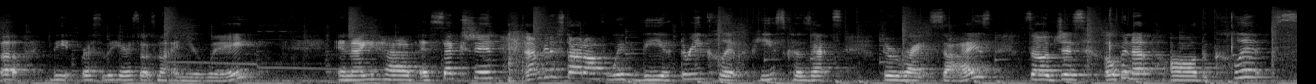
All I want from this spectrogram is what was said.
up the rest of the hair so it's not in your way. And now you have a section. And I'm gonna start off with the three clip piece because that's the right size. So just open up all the clips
